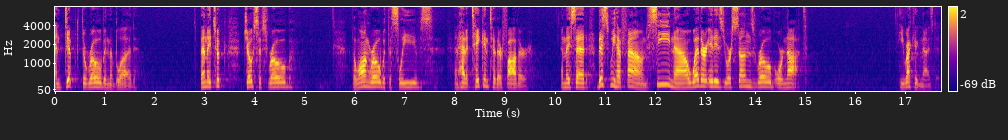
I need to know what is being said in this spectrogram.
and dipped the robe in the blood. Then they took Joseph's robe, the long robe with the sleeves, and had it taken to their father. And they said, This we have found. See now whether it is your son's robe or not. He recognized it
